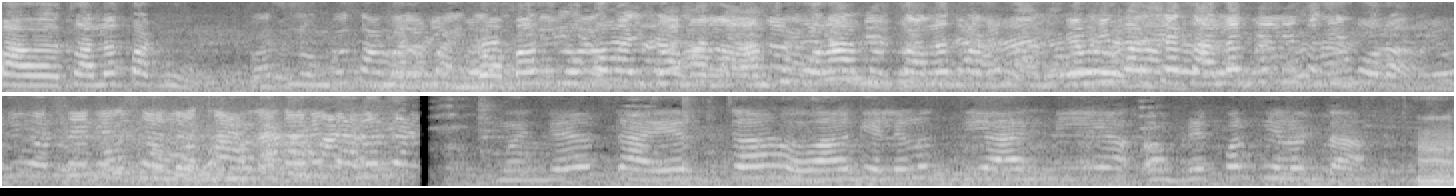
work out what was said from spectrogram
पा- चालत पाठवू. बस नको पाहिजे आम्हाला. आमची पोरं आम्ही चालत पाठवू. एवढी वर्ष चालत गेली सगळी पोरं. म्हणजे टायरचा हवा गेलेली होती आणि ब्रेक पण फेल होता. हां.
